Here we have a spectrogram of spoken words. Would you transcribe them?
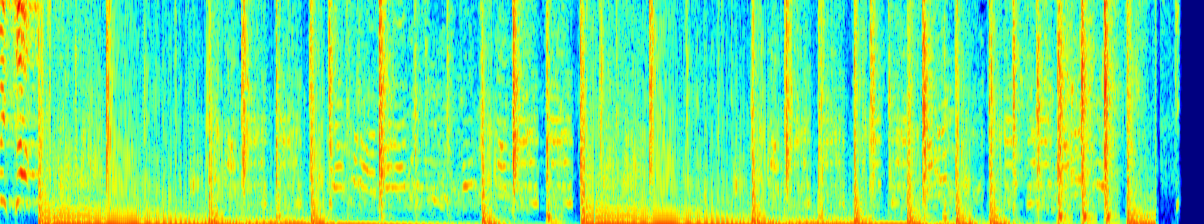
Give me some.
